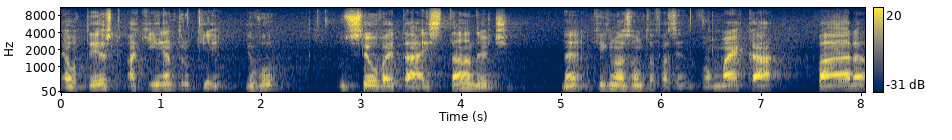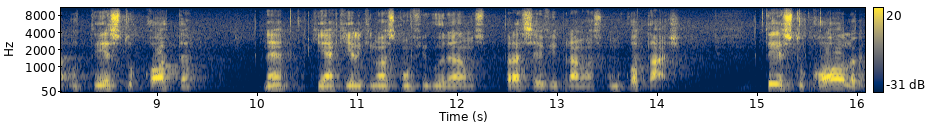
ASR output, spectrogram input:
é o texto. Aqui entra o que? Eu vou, o seu vai estar standard, né? O que, que nós vamos estar fazendo? Vamos marcar para o texto cota, né? Que é aquele que nós configuramos para servir para nós como cotagem. Texto color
